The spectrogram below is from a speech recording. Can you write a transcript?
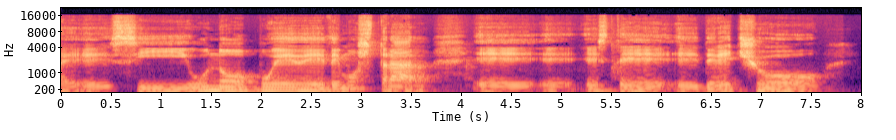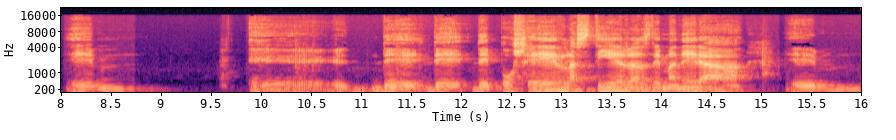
eh, si uno puede demostrar eh, eh, este derecho em, de, poseer las tierras de manera... Em,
